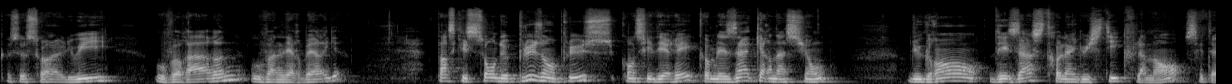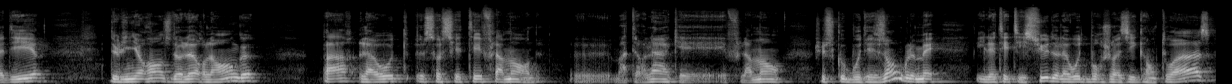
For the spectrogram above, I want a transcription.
que ce soit lui, ou Verhaeren, ou Van Lerberg, parce qu'ils sont de plus en plus considérés comme les incarnations du grand désastre linguistique flamand, c'est-à-dire de l'ignorance de leur langue par la haute société flamande. Euh, Maeterlinck est flamand jusqu'au bout des ongles, mais il était issu de la haute bourgeoisie gantoise,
